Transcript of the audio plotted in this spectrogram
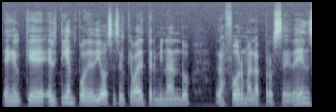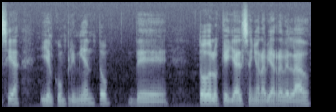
en el que el tiempo de Dios es el que va determinando la forma, la procedencia y el cumplimiento de todo lo que ya el Señor había revelado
